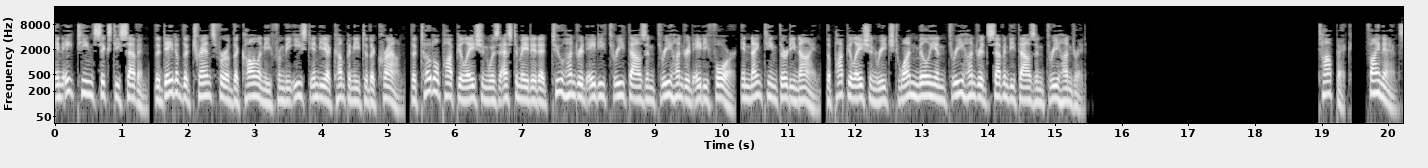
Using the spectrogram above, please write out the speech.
In 1867, the date of the transfer of the colony from the East India Company to the Crown, the total population was estimated at 283,384. In 1939, the population reached 1,370,300. Topic: Finance.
